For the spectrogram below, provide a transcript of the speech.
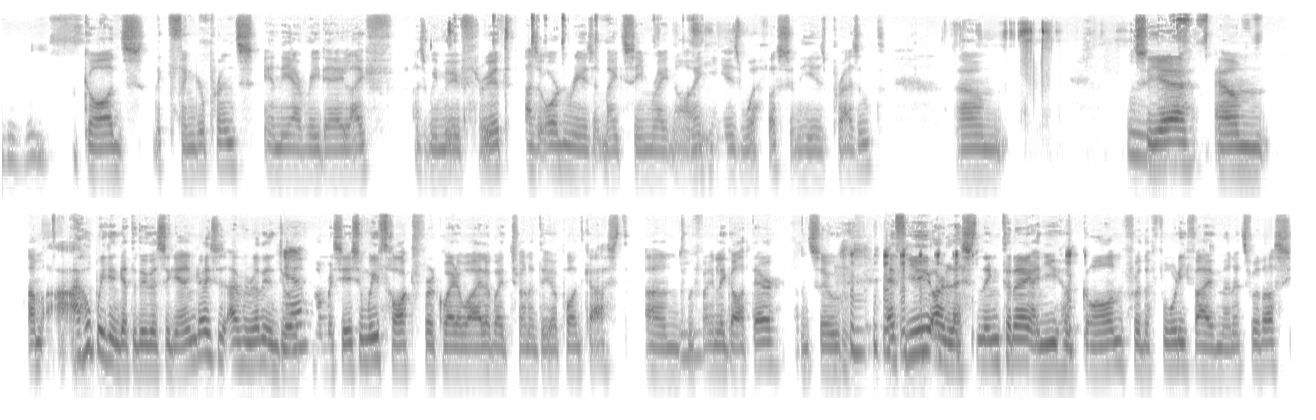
Mhm. God's like fingerprints in the everyday life as we move through it. As ordinary as it might seem right now, He is with us and He is present. Um, so Mm. yeah, um, um, I hope we can get to do this again, guys. I've really enjoyed Yeah. the conversation. We've talked for quite a while about trying to do a podcast, and we Mhm. finally got there. And so, if you are listening today and you have gone for the forty-five minutes with us,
